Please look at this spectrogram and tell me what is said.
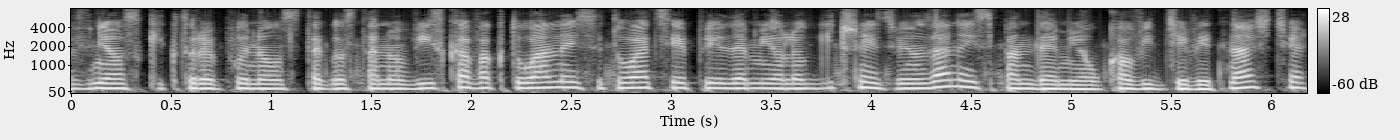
wnioski, które płyną z tego stanowiska. W aktualnej sytuacji epidemiologicznej związanej z pandemią COVID-19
